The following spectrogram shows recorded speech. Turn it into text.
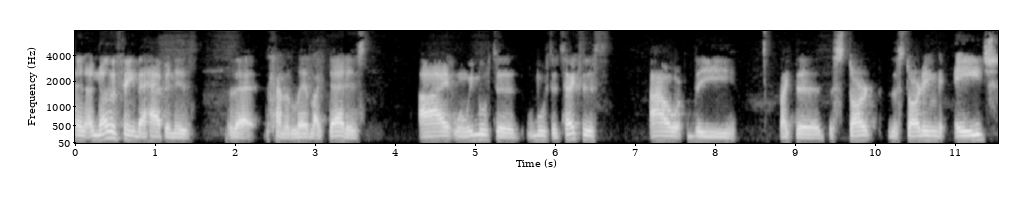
and another thing that happened is that kind of led like that is I when we moved to moved to Texas, our the like the the start the starting age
